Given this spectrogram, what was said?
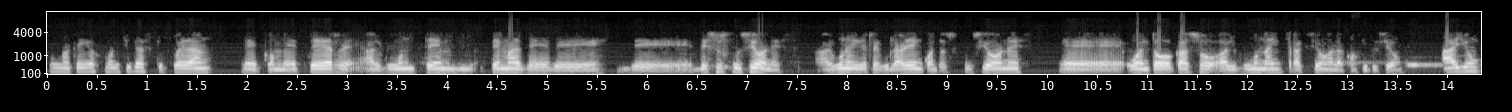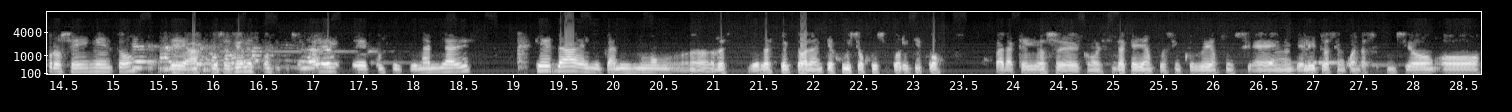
con aquellos congresistas que puedan eh, cometer algún tema de, de, sus funciones, alguna irregularidad en cuanto a sus funciones eh, o en todo caso alguna infracción a la Constitución. Hay un procedimiento de acusaciones constitucionales de constitucionalidades que da el mecanismo uh, respecto al antejuicio, juicio político para aquellos eh, que hayan pues incurrido en, delitos en cuanto a su función o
